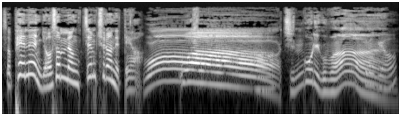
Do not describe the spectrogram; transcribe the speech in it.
그래서 팬은 6명쯤 출연했대요. 와, 와. 진골이구만. 그러게요.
